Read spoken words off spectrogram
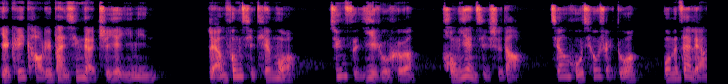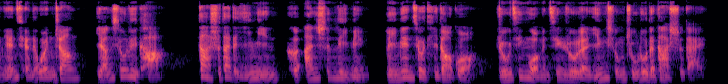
也可以考虑办新的职业移民。凉风起天末。君子意如何？鸿雁几时到？江湖秋水多。我们在两年前的文章《杨修绿卡大时代的移民和安身立命》里面就提到过，如今我们进入了英雄逐鹿的大时代，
